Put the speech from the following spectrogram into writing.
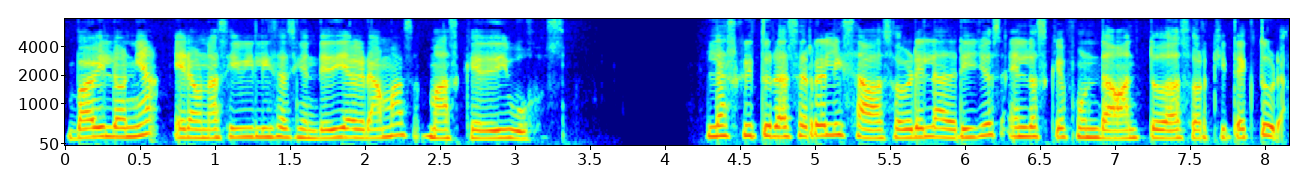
Babilonia era una civilización de diagramas más que de dibujos. La escritura se realizaba sobre ladrillos en los que fundaban toda su arquitectura.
